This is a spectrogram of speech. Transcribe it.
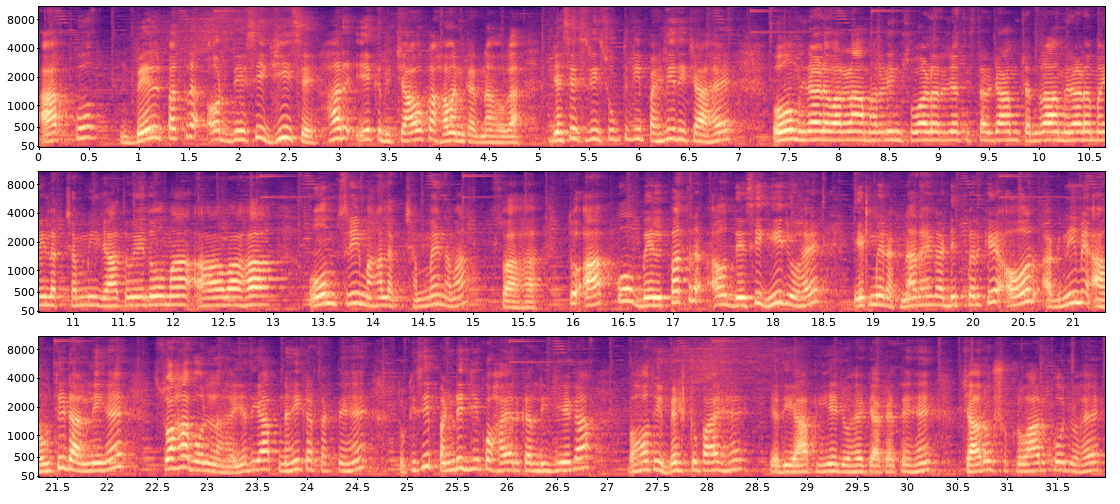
आपको बेलपत्र और देसी घी से हर एक ऋचाओं का हवन करना होगा। जैसे श्री सूक्त की पहली ऋचा है, ओम हिरण वर्णाम हरणिम सुवर्ण रजत स्तरजाम चंद्राम हिरणमयी लक्ष्मी जातवेदो माँ आवाहा। ओम श्री महालक्ष्म नमा, स्वाहा। तो आपको बेलपत्र और देसी घी जो है एक में रखना रहेगा डिप करके और अग्नि में आहुति डालनी है, स्वाहा बोलना है। यदि आप नहीं कर सकते हैं तो किसी पंडित जी को हायर कर लीजिएगा। बहुत ही बेस्ट उपाय है। यदि आप ये जो है, क्या कहते हैं, चारों शुक्रवार को जो है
